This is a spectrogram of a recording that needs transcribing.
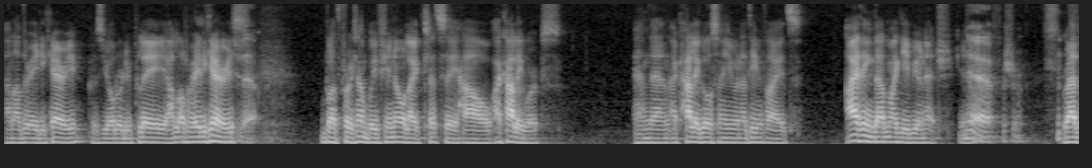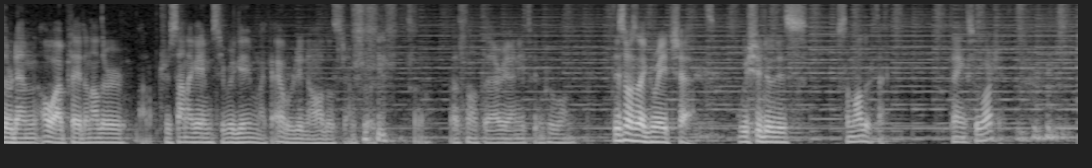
another 80 carry because you already play a lot of 80 carries. Yeah. But for example, if you know, like, let's say how Akali works, and then Akali goes on you in a team fight, I think that might give you an edge. You know? Yeah, for sure. Rather than, oh, I played another I don't know, Tristana game, Sivir game, like I already know how those jumps work. so that's not the area I need to improve on. This was a great chat. We should do this some other time. Thanks for watching.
